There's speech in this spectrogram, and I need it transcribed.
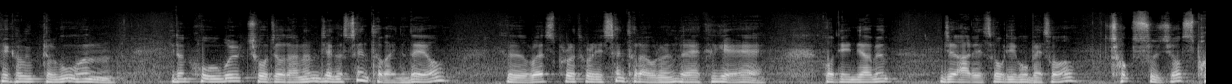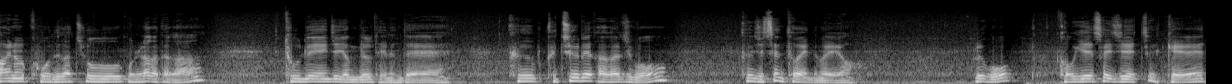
결국, 결국은 이런 호흡을 조절하는 이제 그 센터가 있는데요. 그 respiratory center라고 그러는데, 그게 어디 있냐면, 이제 아래에서 우리 몸에서 척수죠. spinal cord가 쭉 올라가다가 두뇌에 이제 연결되는데, 그, 그쯤에 가가지고, 그 이제 센터가 있는 거예요. 그리고 거기에서 이제 이렇게,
